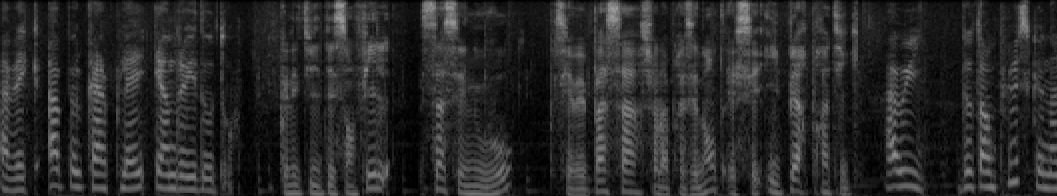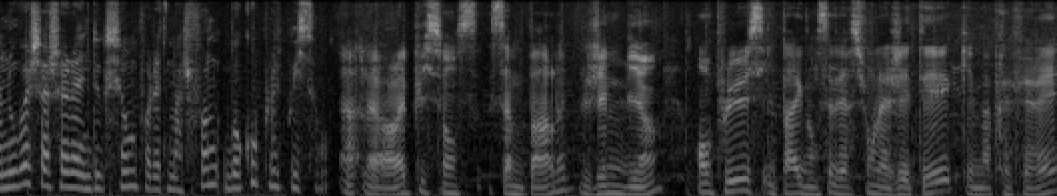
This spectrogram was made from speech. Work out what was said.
avec Apple CarPlay et Android Auto. Connectivité sans fil, ça c'est nouveau, parce qu'il n'y avait pas ça sur la précédente et c'est hyper pratique. Ah oui, d'autant plus qu'on a un nouveau chercheur à induction pour les smartphones beaucoup plus puissant. Ah, alors la puissance, ça me parle, j'aime bien. En plus, il paraît que dans cette version, la GT, qui est ma préférée,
